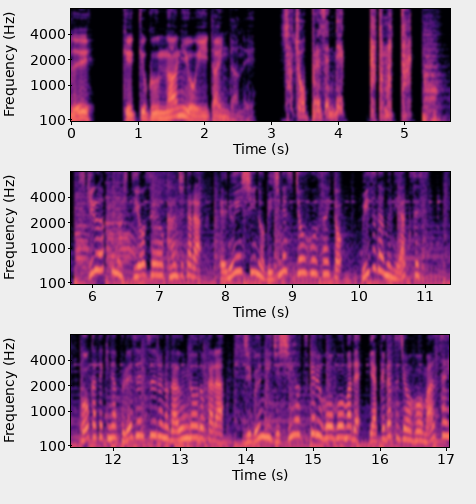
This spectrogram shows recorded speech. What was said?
で結局何を言いたいんだね？社長プレゼンで固まった。スキルアップの必要性を感じたら NEC のビジネス情報サイト「ウィズダムにアクセス。効果的なプレゼンツールのダウンロードから自分に自信をつける方法まで役立つ情報満載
